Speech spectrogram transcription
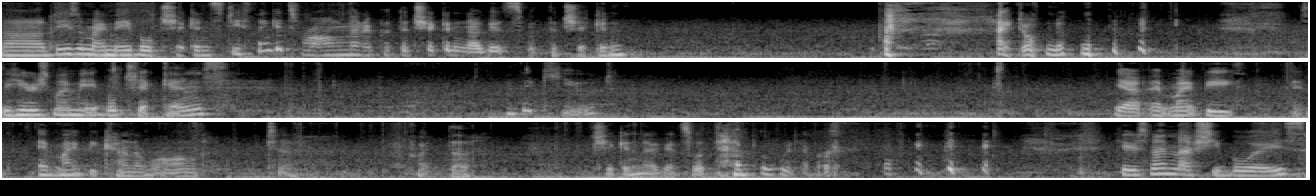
Uh, these are my Mabel chickens. Do you think it's wrong that I put the chicken nuggets with the chicken? I don't know. so here's my Mabel chickens. are they cute? Yeah, it might be it, it might be kind of wrong to put the chicken nuggets with that, but whatever. here's my mushy boys.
